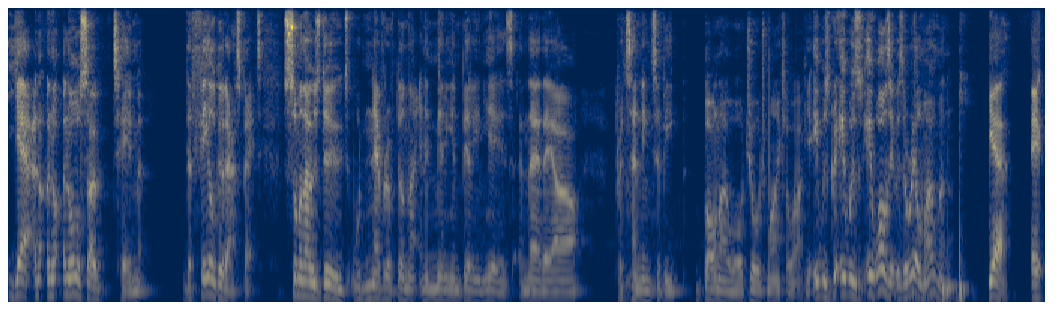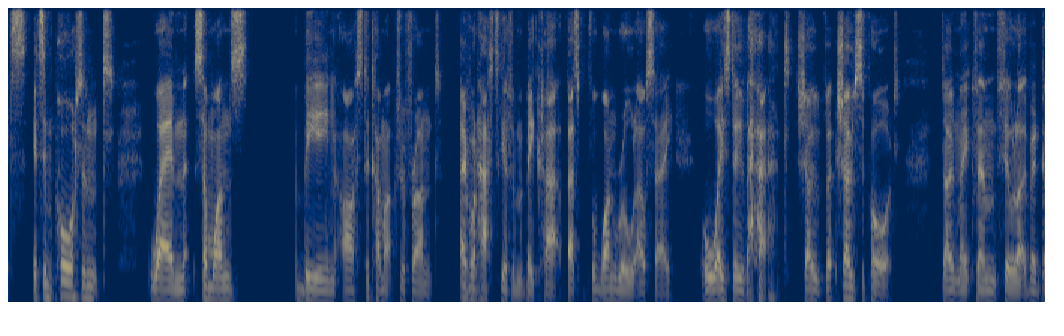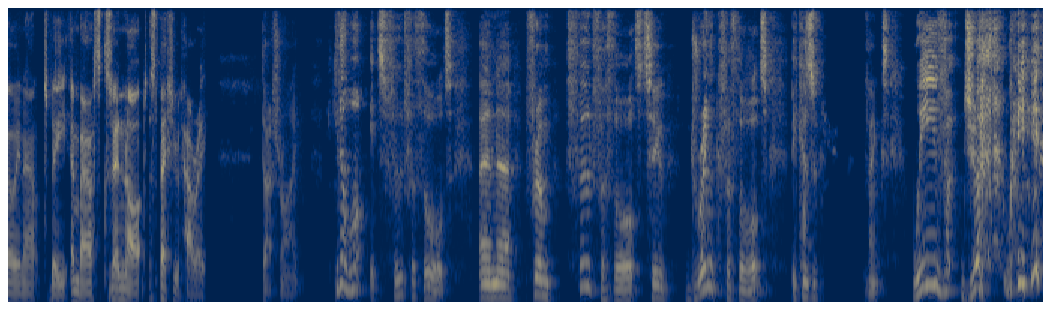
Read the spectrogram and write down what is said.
Yeah, and, and, and also Tim, the feel good aspect. Some of those dudes would never have done that in a million billion years, and there they are pretending to be Bono or George Michael or what have you. It was it was it was it was a real moment. Yeah, it's it's important when someone's being asked to come up to the front. Everyone has to give them a big clap. That's the one rule I'll say. Always do that. show show support. Don't make them feel like they're going out to be embarrassed because they're not, especially with Harry. That's right. You know what? It's food for thought. And uh, from food for thought to drink for thought, because thanks. We've just we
